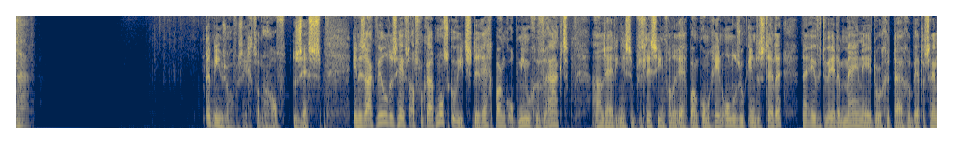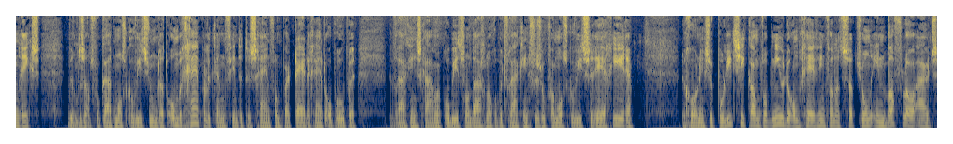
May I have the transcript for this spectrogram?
naar... Het nieuwsoverzicht van half zes. In de zaak Wilders heeft advocaat Moskowitz de rechtbank opnieuw gevraagd. Aanleiding is de beslissing van de rechtbank om geen onderzoek in te stellen... naar eventuele mijnee door getuige Bertus Hendricks. Wilders advocaat Moskowitz noemt dat onbegrijpelijk... en vindt het de schijn van partijdigheid oproepen. De wrakingskamer probeert vandaag nog op het wrakingsverzoek van Moskowitz te reageren. De Groningse politie kampt opnieuw de omgeving van het station in Buffalo uit...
